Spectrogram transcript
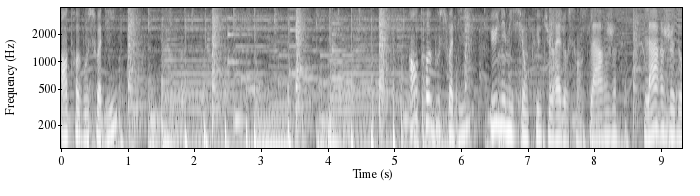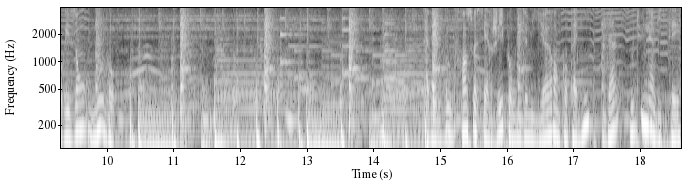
Entre vous soit dit. Entre vous soit dit, une émission culturelle au sens large, large d'horizons nouveaux. Avec vous, François Sergi, pour une demi-heure en compagnie d'un ou d'une invitée.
